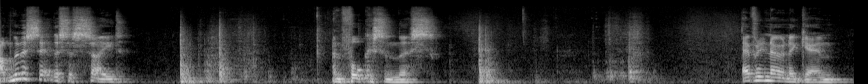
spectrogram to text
I'm going to set this aside and focus on this. Every now and again,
